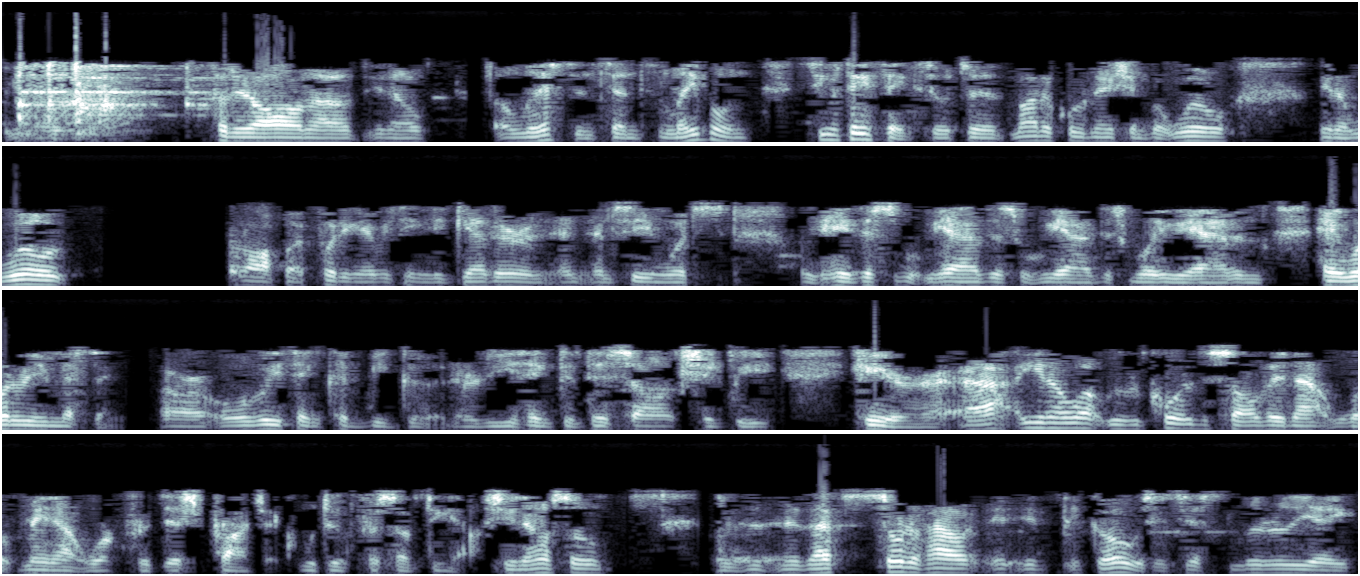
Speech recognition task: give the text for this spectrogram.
you know put it all on a you know a list and send it to the label and see what they think. So it's a lot of coordination, but we'll, you know, we'll start off by putting everything together and, and, and seeing what's, like, hey, this is what we have, this is what we have, this is what we have, and hey, what are we missing? Or, what do we think could be good? Or do you think that this song should be here? Uh, you know what? We recorded the song, may not may not work for this project. We'll do it for something else, you know? So uh, that's sort of how it, it, it goes. It's just literally a,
